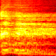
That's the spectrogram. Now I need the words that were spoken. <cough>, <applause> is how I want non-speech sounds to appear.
Ahem. <clears throat>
